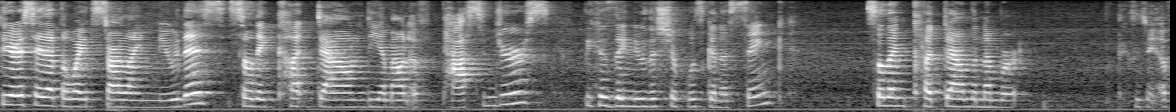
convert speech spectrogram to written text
theorists say that the White Star Line knew this, so they cut down the amount of passengers because they knew the ship was gonna sink. So then cut down the number excuse me of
